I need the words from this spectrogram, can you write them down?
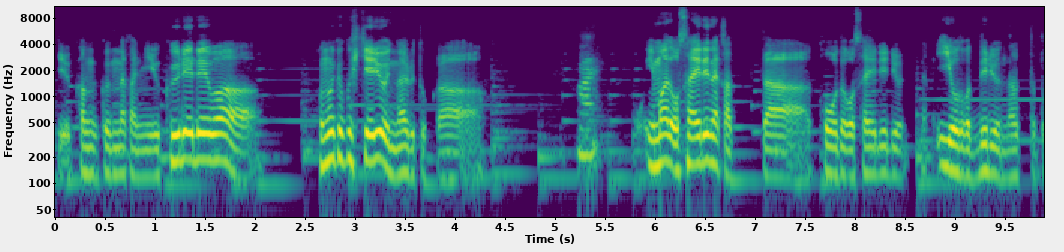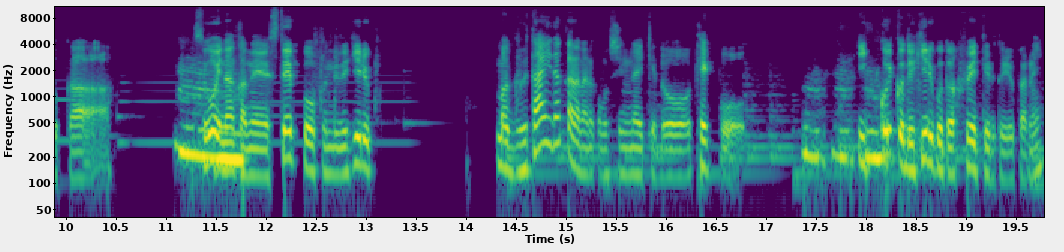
ていう感覚の中に、ウクレレは、この曲弾けるようになるとか、はい。今まで抑えれなかったコードが抑えれるように、なんかいい音が出るようになったとか、うんすごいなんかね、ステップを踏んでできる、まあ具体だからなのかもしれないけど、結構一個一個できることが増えてるというかね。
